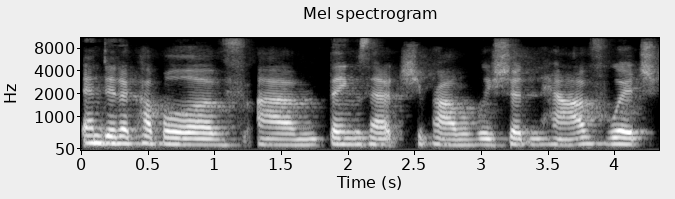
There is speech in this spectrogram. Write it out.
and did a couple of um, things that she probably shouldn't have, which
